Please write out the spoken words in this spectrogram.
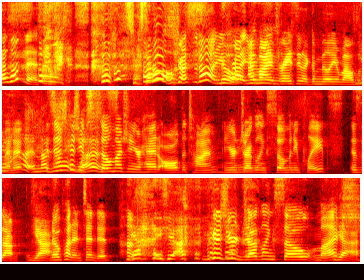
I love this. I'm like, I'm not stressed at all. not stressed at all. You're No, right. Your I mind's mean- racing like a million miles a Yeah, minute. and that's Is it just because you have so much in your head all the time and you're juggling so many plates? Is that Yeah. No pun intended. yeah yeah because you're juggling so much. yeah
